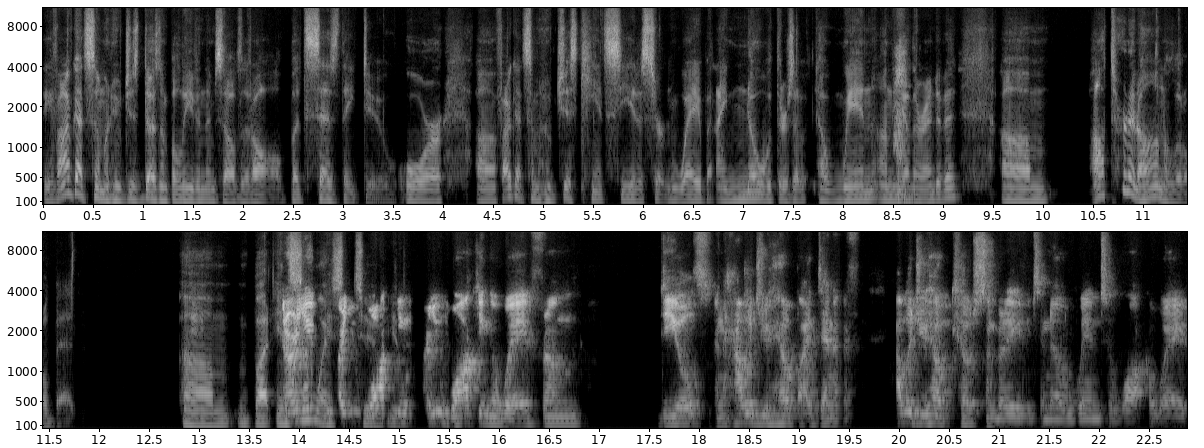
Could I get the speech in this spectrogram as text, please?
Like if I've got someone who just doesn't believe in themselves at all, but says they do, or uh, if I've got someone who just can't see it a certain way, but I know what there's a, a win on the other end of it, um, I'll turn it on a little bit. Um, but in some you, ways, are you, too, walking, you know, are you walking away from deals? And how would you help identify? How would you help coach somebody to know when to walk away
